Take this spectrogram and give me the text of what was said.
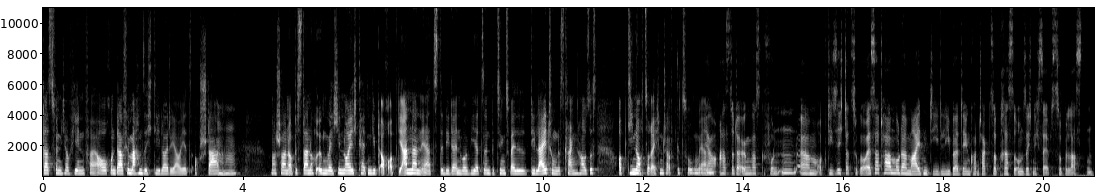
das finde ich auf jeden Fall auch. Und dafür machen sich die Leute ja jetzt auch stark. Mal schauen, ob es da noch irgendwelche Neuigkeiten gibt, auch ob die anderen Ärzte, die da involviert sind, beziehungsweise die Leitung des Krankenhauses, ob die noch zur Rechenschaft gezogen werden. Ja, hast du da irgendwas gefunden, ähm, ob die sich dazu geäußert haben oder meiden die lieber den Kontakt zur Presse, um sich nicht selbst zu belasten?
